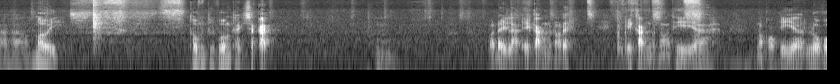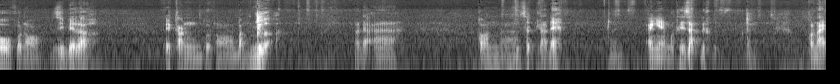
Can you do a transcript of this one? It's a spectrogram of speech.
à, mới. Thùng thì vuông thành sắc cạnh. Ừ. Và đây là e căng của nó đây. E căng của nó thì à, nó có cái logo của nó JBL e căng của nó bằng nhựa. Và đã còn rất là đẹp. Đấy. anh em có thể giặt được còn lại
